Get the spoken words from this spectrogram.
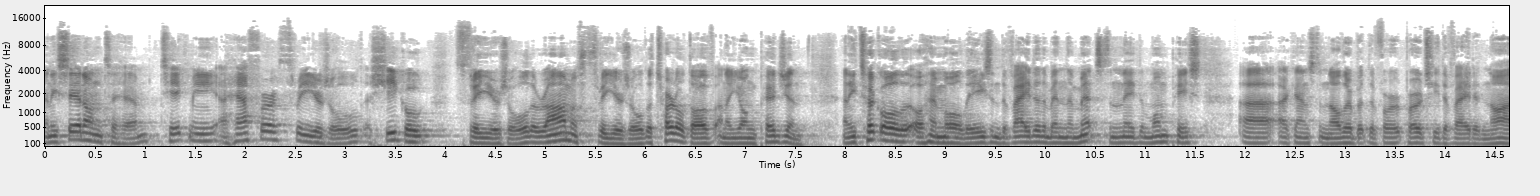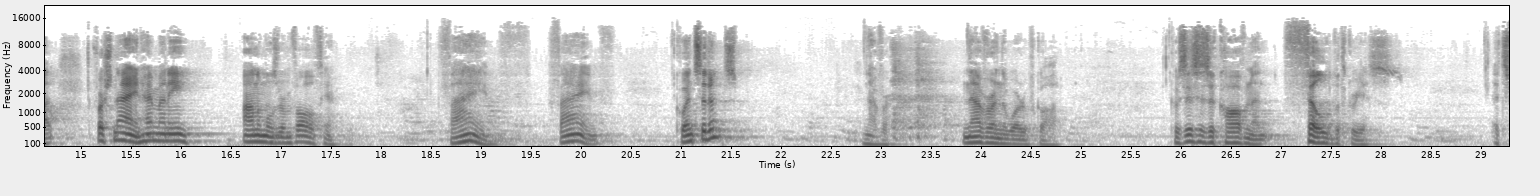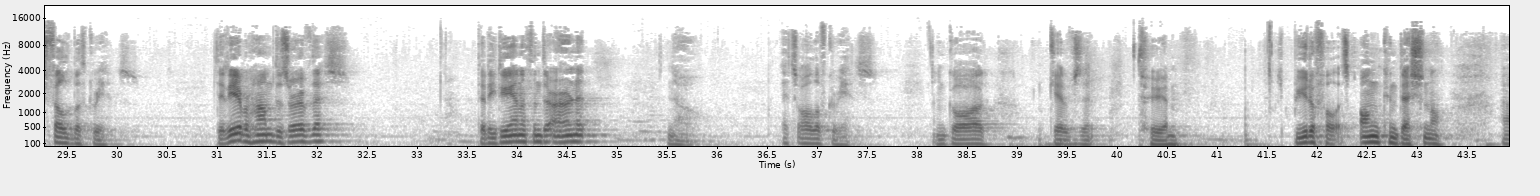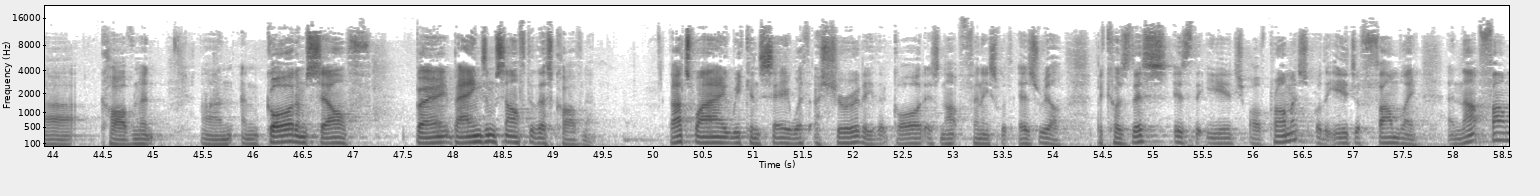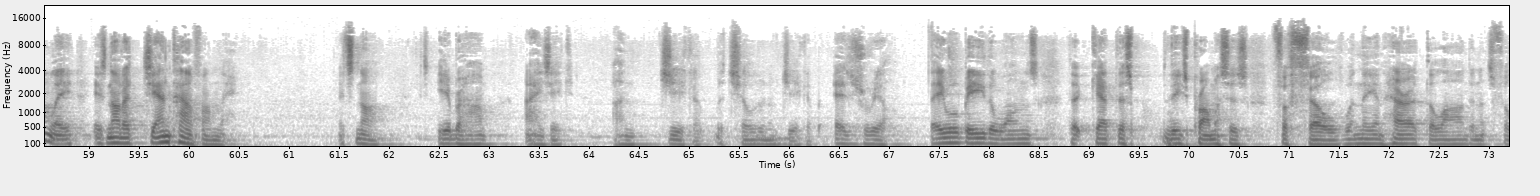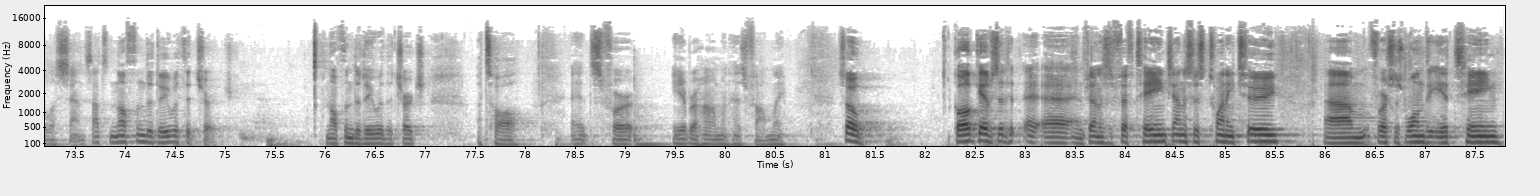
And he said unto him, Take me a heifer three years old, a she goat three years old, a ram of three years old, a turtle dove, and a young pigeon. And he took all of him all these and divided them in the midst and laid them one piece uh, against another, but the birds he divided not. Verse 9, how many animals are involved here? Five. Five. Coincidence? Never. Never in the Word of God. Because this is a covenant filled with grace. It's filled with grace. Did Abraham deserve this? Did he do anything to earn it? No. It's all of grace. And God gives it to him. It's beautiful. It's unconditional uh, covenant. And, and God Himself binds Himself to this covenant. That's why we can say with a surety that God is not finished with Israel, because this is the age of promise or the age of family. And that family is not a Gentile family. It's not. It's Abraham, Isaac, and Jacob, the children of Jacob, Israel. They will be the ones that get this, these promises fulfilled when they inherit the land in its fullest sense. That's nothing to do with the church. Nothing to do with the church at all. It's for Abraham and his family. So, God gives it uh, uh, in Genesis 15, Genesis 22, um, verses 1 to 18.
